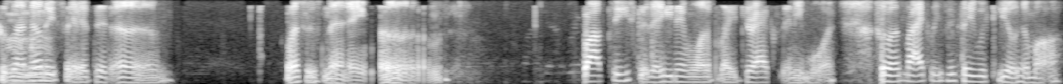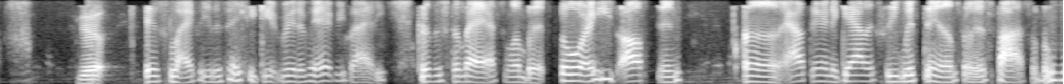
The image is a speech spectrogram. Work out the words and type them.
Because I know Mhm. they said that um, what's his name? Um, Bautista that he didn't want to play Drax anymore. So it's likely that they would kill him off. Yeah. It's likely that they could get rid of everybody because it's the last one. But Thor, he's often uh out there in the galaxy with them, so it's possible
